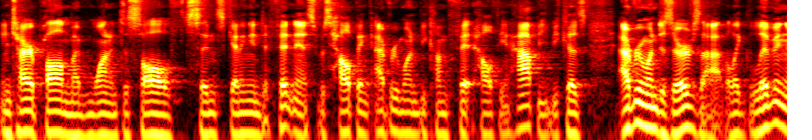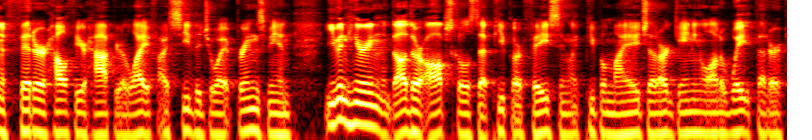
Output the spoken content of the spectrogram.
entire problem I've wanted to solve since getting into fitness was helping everyone become fit, healthy, and happy because everyone deserves that. Like living a fitter, healthier, happier life, I see the joy it brings me. And even hearing the other obstacles that people are facing, like people my age that are gaining a lot of weight, that are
